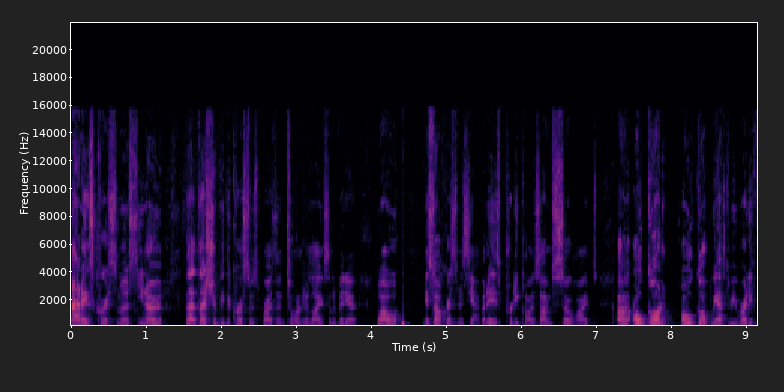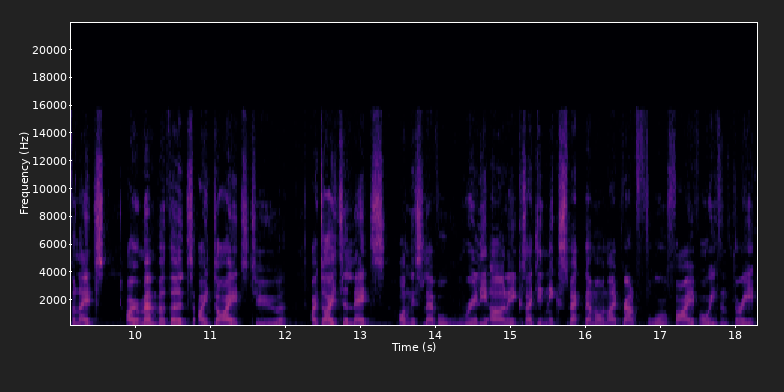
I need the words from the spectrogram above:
And it's Christmas, you know, that, that should be the Christmas present. 200 likes on the video. Well, it's not Christmas yet, but it is pretty close. I'm so hyped. Uh, oh god, oh god, we have to be ready for leads. I remember that I died to... I died to leads on this level really early because I didn't expect them on like round 4 or 5 or even 3.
